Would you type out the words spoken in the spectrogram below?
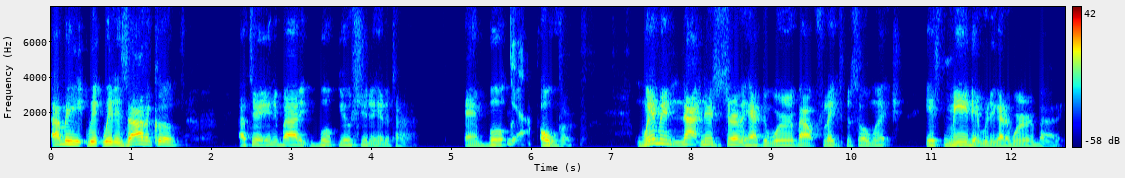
I mean, with, with Exxxotica, I tell anybody, book your shit ahead of time and book yeah. over. Women not necessarily have to worry about flakes for so much. It's mm-hmm. men that really got to worry about it.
